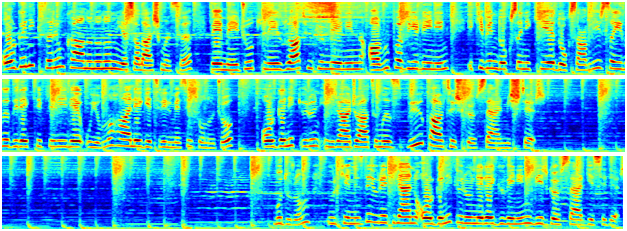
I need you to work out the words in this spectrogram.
Organik Tarım Kanunu'nun yasalaşması ve mevcut mevzuat hükümlerinin Avrupa Birliği'nin 2092'ye 91 sayılı direktifleriyle uyumlu hale getirilmesi sonucu organik ürün ihracatımız büyük artış göstermiştir. Bu durum ülkemizde üretilen organik ürünlere güvenin bir göstergesidir.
